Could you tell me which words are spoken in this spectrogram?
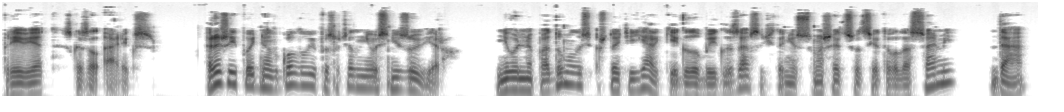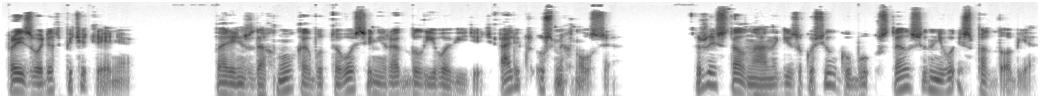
«Привет», — сказал Алекс. Рыжий поднял голову и посмотрел на него снизу вверх. Невольно подумалось, что эти яркие голубые глаза в сочетании с сумасшедшего цвета волосами, да, производят впечатление. Парень вздохнул, как будто вовсе не рад был его видеть. Алекс усмехнулся. Рыжий встал на ноги, закусил губу, уставился на него из-под лобья.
